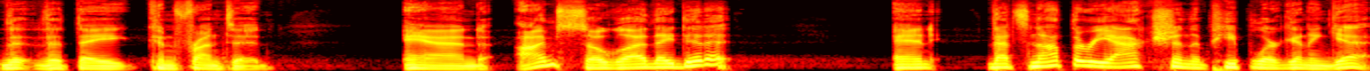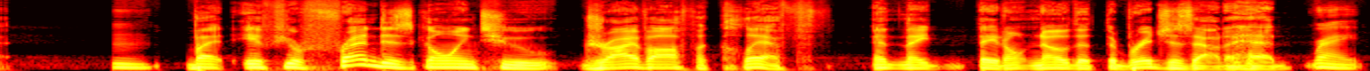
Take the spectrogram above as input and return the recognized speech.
that, that they confronted and i'm so glad they did it and that's not the reaction that people are going to get mm. but if your friend is going to drive off a cliff and they they don't know that the bridge is out ahead Right.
